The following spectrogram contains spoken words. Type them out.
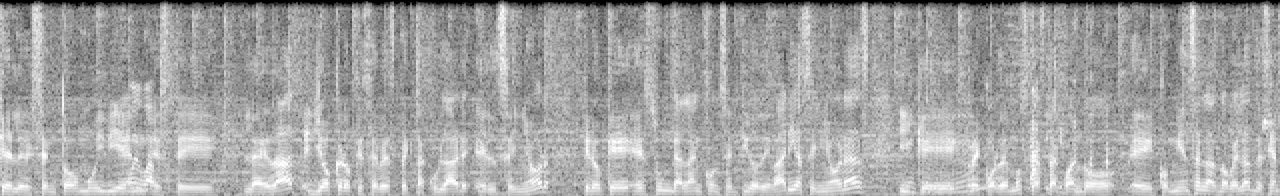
que le sentó muy bien este, la edad. Yo creo que se ve espectacular el señor. Creo que es un galán consentido de varias señoras y que recordemos que hasta Ay. cuando eh, comienzan las novelas decían,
